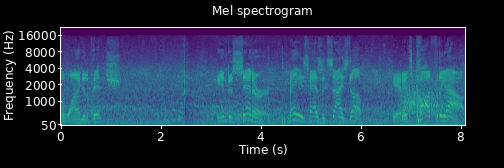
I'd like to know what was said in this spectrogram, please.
The wind of the pitch. Into center. Mays has it sized up. And it's caught for the out.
